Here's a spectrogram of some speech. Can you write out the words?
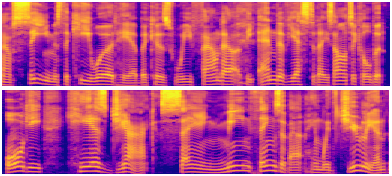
Now, seem is the key word here because we found out at the end of yesterday's article that Augie hears Jack saying mean things about him with Julian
